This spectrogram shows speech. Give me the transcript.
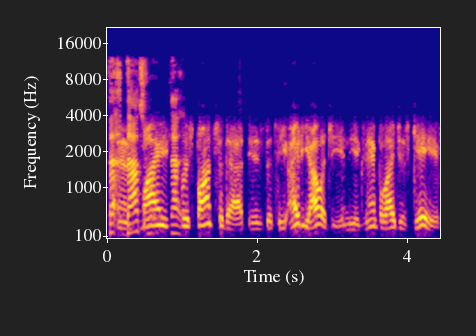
That, that's my what, that, response to that is that the ideology in the example I just gave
